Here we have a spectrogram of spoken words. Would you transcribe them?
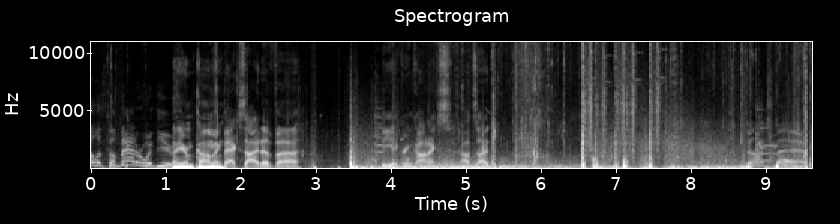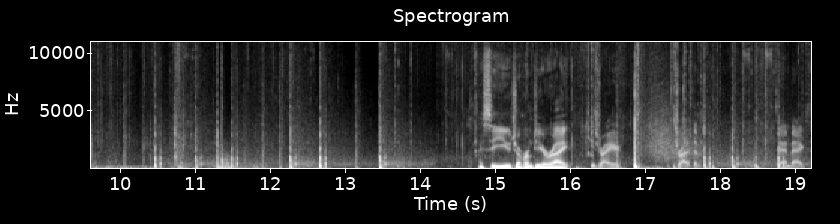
Hell is the matter with you? I hear him calming. Backside of uh, the uh, Green Connex outside. Not bad. I see you, Trevor, him to your right. He's right here. He's right at the sandbags.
